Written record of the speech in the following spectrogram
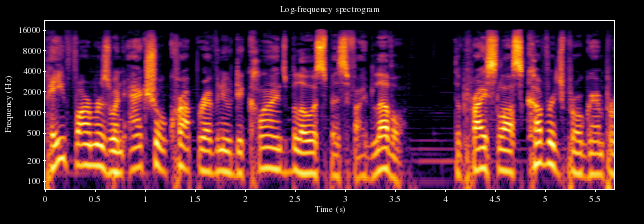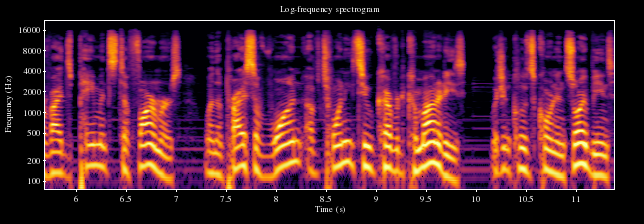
pay farmers when actual crop revenue declines below a specified level. The Price Loss Coverage Program provides payments to farmers when the price of one of 22 covered commodities which includes corn and soybeans,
